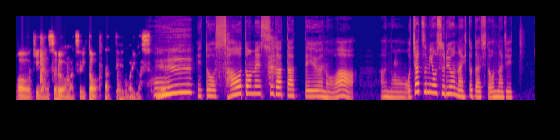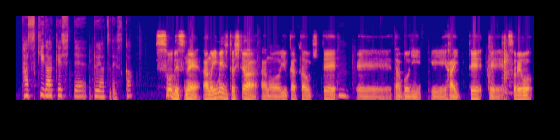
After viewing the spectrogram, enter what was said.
を祈願するお祭りとなっております。えっと、早乙女姿っていうのは、あの、お茶摘みをするような人たちと同じ、たすきがけしてるやつですか？そうですね。あの、イメージとしては、あの、浴衣を着て、うん、えー、田んぼに、えー、入って、えー、それを、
